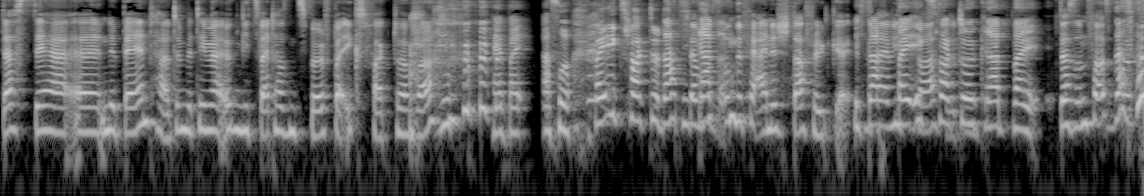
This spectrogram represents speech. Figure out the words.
dass der äh, eine Band hatte, mit dem er irgendwie 2012 bei X-Factor war. Hä, bei, achso, bei X-Factor dachte ich es gerade, ungefähr eine Staffel. ich war dachte bei X-Factor Legend. gerade bei, Das ist unfassbar. Das-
